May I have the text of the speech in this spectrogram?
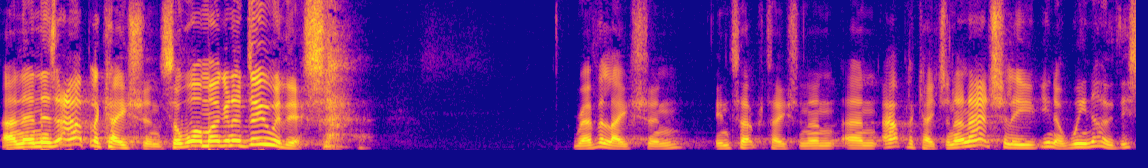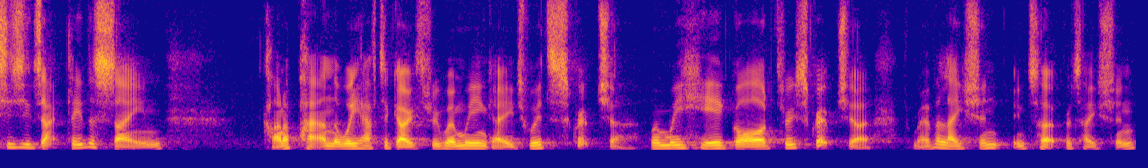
And then there's application. So what am I going to do with this? revelation, interpretation, and, and application. And actually, you know, we know this is exactly the same kind of pattern that we have to go through when we engage with Scripture, when we hear God through Scripture. Revelation, interpretation,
